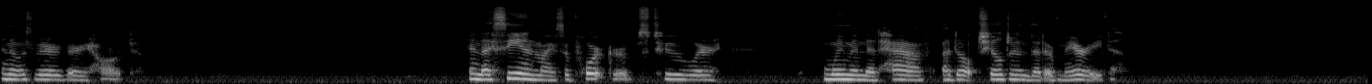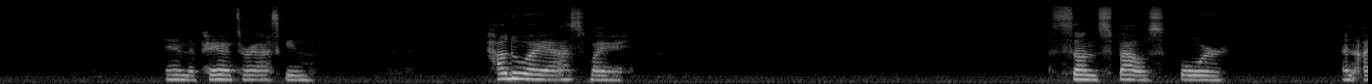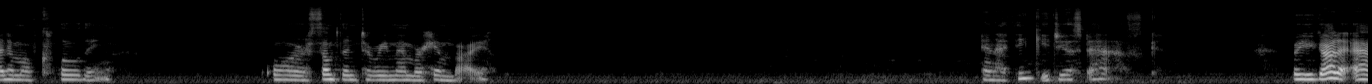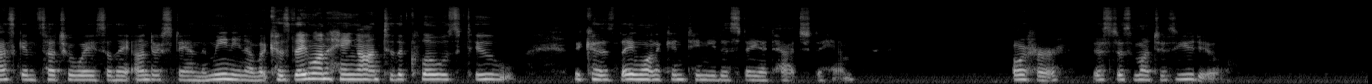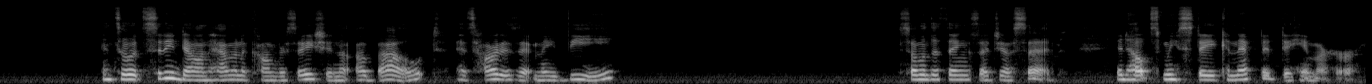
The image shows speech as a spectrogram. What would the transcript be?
And it was very, very hard. And I see in my support groups too, where women that have adult children that are married and the parents are asking, How do I ask my son's spouse for an item of clothing or something to remember him by? And I think you just ask. But you got to ask in such a way so they understand the meaning of it because they want to hang on to the clothes too because they want to continue to stay attached to him or her just as much as you do. And so it's sitting down having a conversation about, as hard as it may be, some of the things I just said. It helps me stay connected to him or her.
